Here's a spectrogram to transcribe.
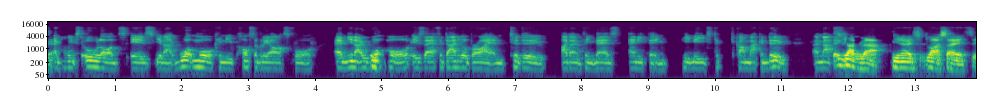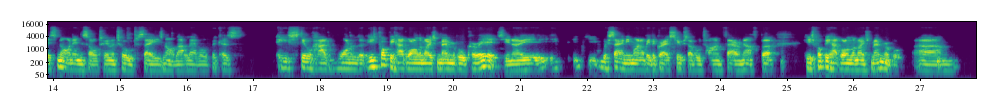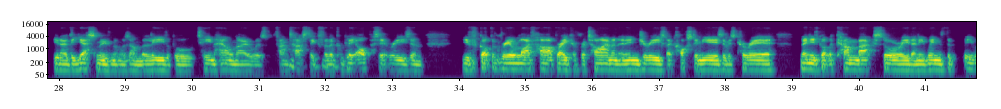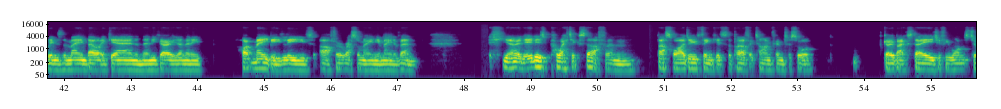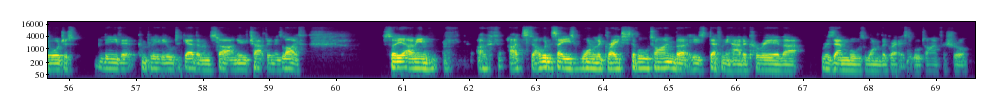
yeah. against all odds is, you know, what more can you possibly ask for? And, you know, what more is there for Daniel Bryan to do? I don't think there's anything he needs to, to come back and do. And that's exactly that. You know, it's like I say, it's, it's not an insult to him at all to say he's not that level because he's still had one of the, he's probably had one of the most memorable careers. You know, he, he, he, we're saying he might not be the greatest superstar of all time, fair enough, but he's probably had one of the most memorable. Um, you know, the Yes movement was unbelievable. Team Hell No was fantastic for the complete opposite reason. You've got the real life heartbreak of retirement and injuries that cost him years of his career. Then you've got the comeback story. Then he wins the he wins the main belt again, and then he goes and then he maybe leaves after a WrestleMania main event. You know, it, it is poetic stuff, and that's why I do think it's the perfect time for him to sort of go backstage if he wants to, or just leave it completely altogether and start a new chapter in his life. So yeah, I mean, I, I'd, I wouldn't say he's one of the greatest of all time, but he's definitely had a career that resembles one of the greatest of all time for sure.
